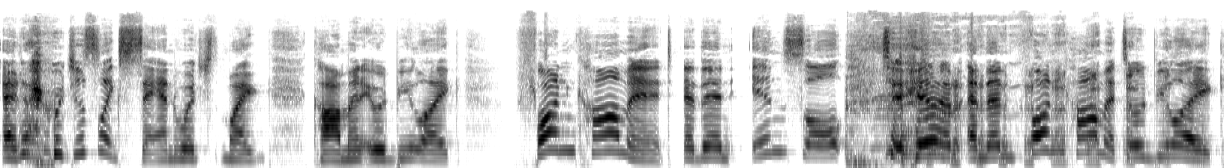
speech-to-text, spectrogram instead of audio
and I would just like sandwich my comment. It would be like fun comment and then insult to him and then fun comment. So it would be like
